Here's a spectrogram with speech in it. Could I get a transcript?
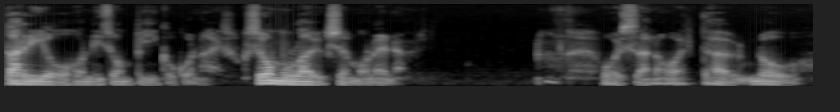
tarjoamaan isompiin kokonaisuuksiin. Se on mulla yksi semmoinen, voisi sanoa, että no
